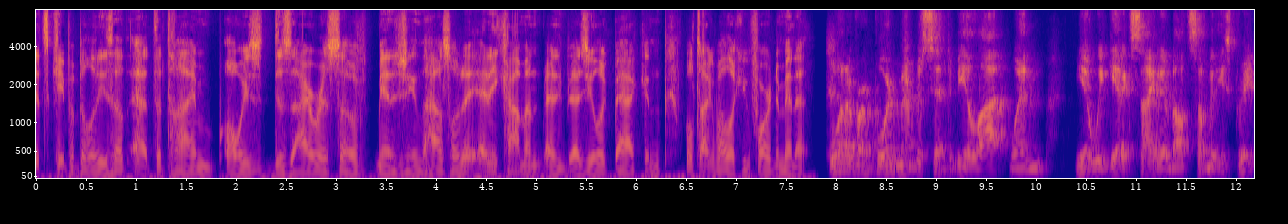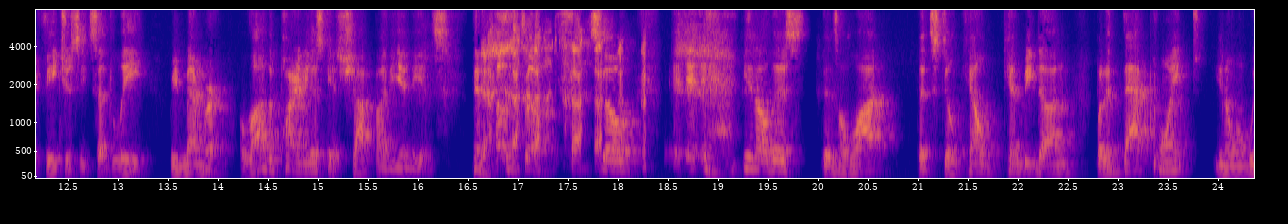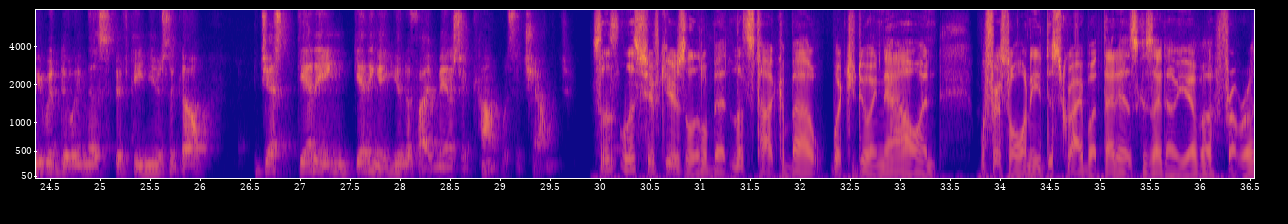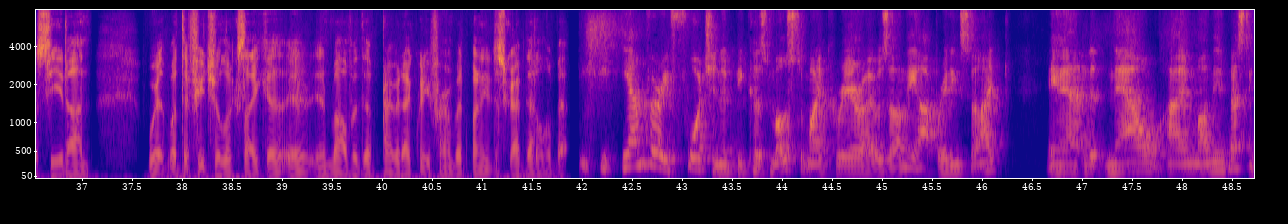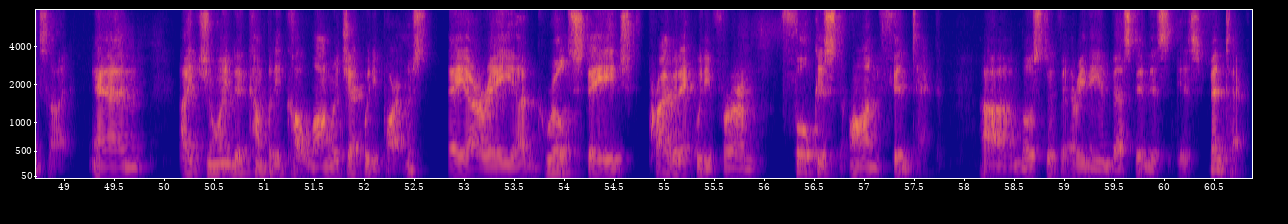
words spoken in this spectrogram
its capabilities at, at the time. Always desirous of managing the household. Any comment as you look back, and we'll talk about looking forward in a minute. One of our board members said to me a lot when you know we get excited about some of these great features. He said, "Lee, remember, a lot of the pioneers get shot by the Indians." You know? so, so eh, eh, you know, there's there's a lot that still can, can be done. But at that point, you know, when we were doing this 15 years ago, just getting getting a unified managed account was a challenge. So let's, let's shift gears a little bit. Let's talk about what you're doing now. And well, first of all, why don't you describe what that is? Because I know you have a front row seat on where, what the future looks like uh, uh, involved with the private equity firm. But why don't you describe that a little bit? Yeah, I'm very fortunate because most of my career I was on the operating side, and now I'm on the investing side. And I joined a company called Longridge Equity Partners. They are a, a growth stage private equity firm focused on fintech. Uh, most of everything they invest in is, is fintech.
